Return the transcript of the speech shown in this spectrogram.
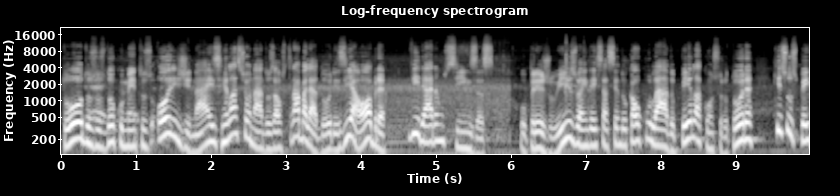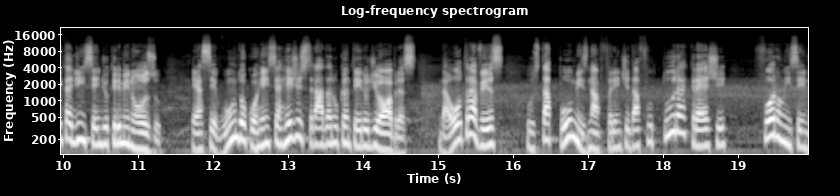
Todos os documentos originais relacionados aos trabalhadores e à obra viraram cinzas. O prejuízo ainda está sendo calculado pela construtora, que suspeita de incêndio criminoso. É a segunda ocorrência registrada no canteiro de obras. Da outra vez, os tapumes na frente da futura creche foram incendiados.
